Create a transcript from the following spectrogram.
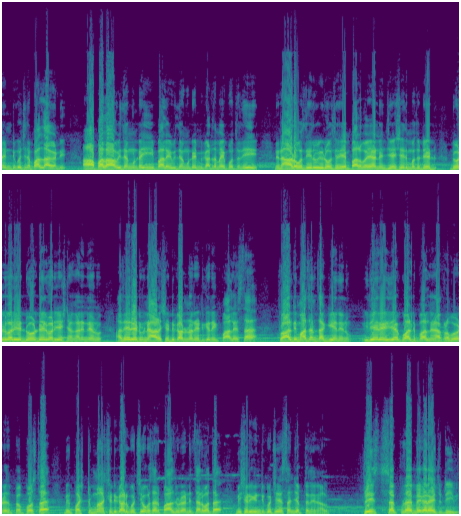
నేను ఇంటికి వచ్చిన పాలు తాగండి. ఆ పాలు ఆ విధంగా ఉంటాయి ఈ పాలు ఏ విధంగా ఉంటాయి మీకు అర్థమైపోతుంది? నేను ఆడవ తీరు ఈడవ తీరు ఏం పాలు పోయా? నేను చేసేది మొత్తం డే డెలివరీ డోర్ డెలివరీ చేసినా కానీ నేను అదే రేటుకు నేను షెడ్ కార్డు ఉన్న రేటుకే నీకు పాలు వేస్తా. క్వాలిటీ మాత్రం తగ్గే నేను. ఇదే ఇదే క్వాలిటీ పాలు నేను అక్కడ పోస్తా. మీరు ఫస్ట్ మా షెడ్ కాడికి వచ్చి ఒకసారి పాలు చూడండి. తర్వాత మీ షెడ్ ఇంటికి వచ్చి ఇస్తాను చెప్తాను నేను వాళ్ళకి. please subscribe mega Raithu TV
